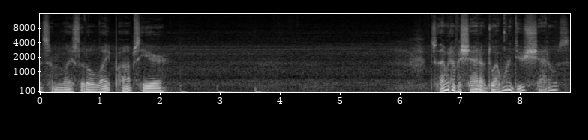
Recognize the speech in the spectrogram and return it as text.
Add some nice little light pops here. So that would have a shadow. Do I want to do shadows?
